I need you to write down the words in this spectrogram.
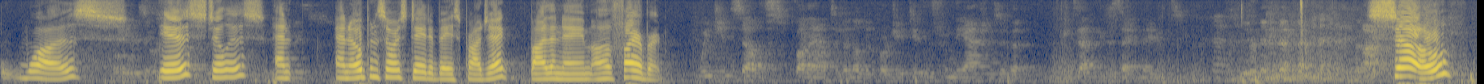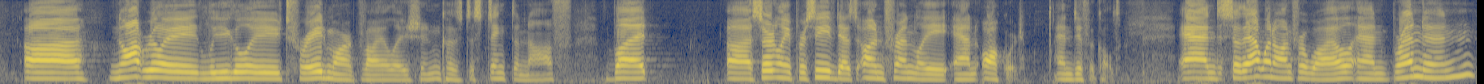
was, is, still is, an, an open source database project by the name of Firebird. Which itself spun out of another project. It was from the ashes of a, exactly the same name. So, uh, not really legally trademark violation because distinct enough, but uh, certainly perceived as unfriendly and awkward and difficult. And so that went on for a while, and Brendan,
